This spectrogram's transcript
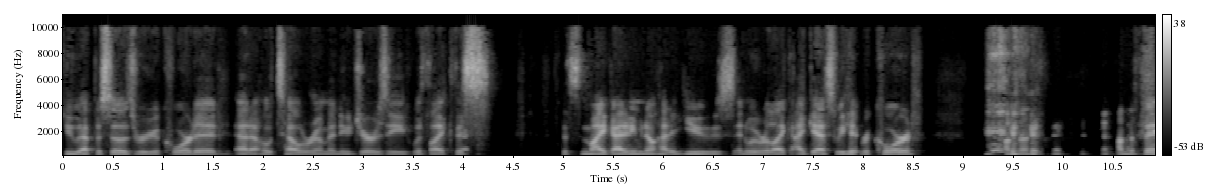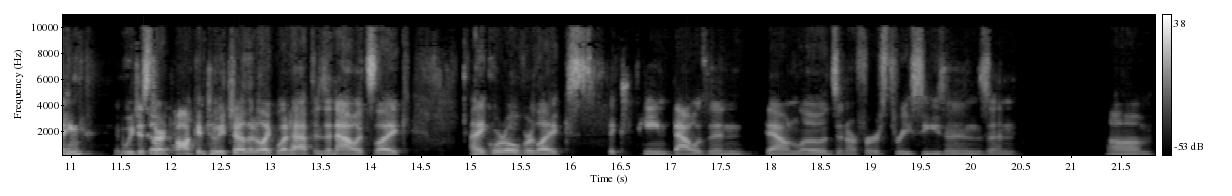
two episodes we recorded at a hotel room in New Jersey with like this this mic I didn't even know how to use, and we were like, I guess we hit record on the on the thing, and we just start talking to each other. Like, what happens? And now it's like, I think we're over like sixteen thousand downloads in our first three seasons, and um,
